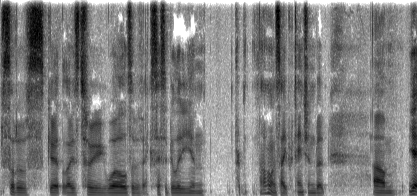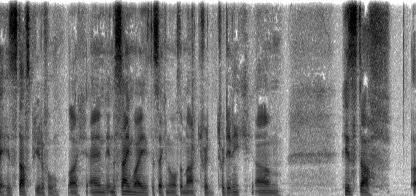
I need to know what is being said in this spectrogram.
sort of skirt those two worlds of accessibility and I don't want to say pretension, but um, yeah, his stuff's beautiful. Like, and in the same way, the second author, Mark Tredinnick, um, his stuff. Uh,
